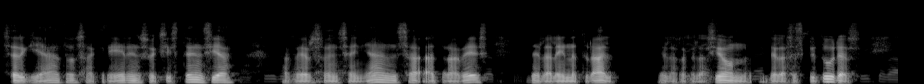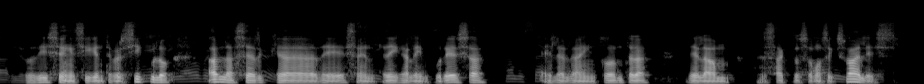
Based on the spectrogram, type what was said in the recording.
ser guiados a creer en su existencia, a ver su enseñanza a través de la ley natural, de la revelación, de las escrituras. Luego dice en el siguiente versículo, habla acerca de esa entrega a la impureza, él habla en contra de los actos homosexuales.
